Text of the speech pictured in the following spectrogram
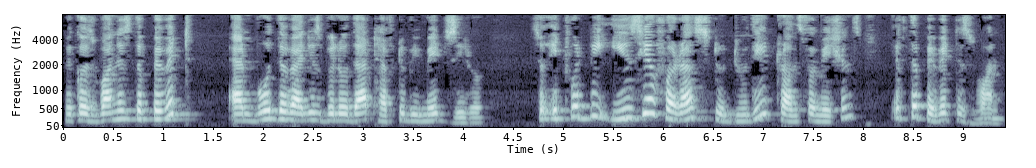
because 1 is the pivot and both the values below that have to be made 0. So it would be easier for us to do the transformations if the pivot is 1.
